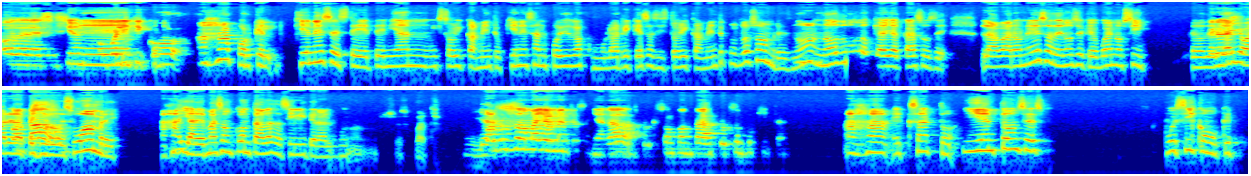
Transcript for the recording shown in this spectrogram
O de decisión, o eh, político. ajá, porque quienes este, tenían históricamente o quienes han podido acumular riquezas históricamente, pues los hombres, ¿no? No dudo que haya casos de la baronesa de no sé qué, bueno, sí, pero debía llevar el apellido de su hombre. Ajá, y además son contadas así literal, uno, tres, cuatro. Ya. Por eso son mayormente señaladas, porque son contadas, porque son poquitas. Ajá, exacto. Y entonces, pues sí, como que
